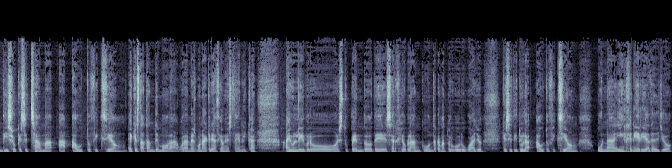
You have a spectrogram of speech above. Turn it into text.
diso que se chama a autoficción, e que está tan de moda agora mesmo na creación escénica. Hai un libro estupendo de Sergio Blanco, un dramaturgo uruguayo, que se titula Autoficción, unha ingeniería del yo,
